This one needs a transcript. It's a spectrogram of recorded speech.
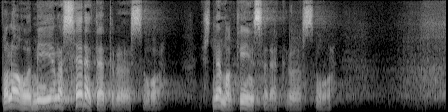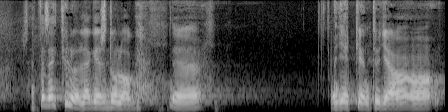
Valahol mélyen a szeretetről szól, és nem a kényszerekről szól. Hát ez egy különleges dolog. Egyébként ugye a, a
